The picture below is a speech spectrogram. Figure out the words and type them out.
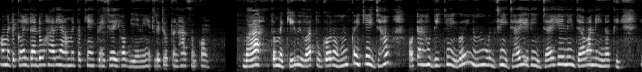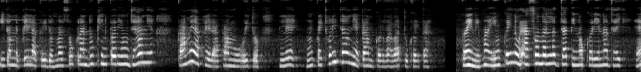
અમે તો ગલઢાંડું હાર્યા અમે તો ક્યાંય કંઈ જઈ હગીએ નહીં, એટલે જો તને હાસું કહું. બા, તમે કેવી વાતો કરો? હું કંઈ ક્યાંય જાઉં? અટાણ સુધી ક્યાંય ગઈ ને હું. જ્યાં જાય નહીં જાય નહીં, જવાની નથી. એ તમને પહેલાં કહી દો મારા છોકરાને દુખીને કરી હું જાઉં ને? કામે આફેડા કામ હોય તો. લે, હું કંઈ થોડી જાઉં ને કામ કરવા, વાતું કરતા? કંઈ નહીં, માં, એવું કંઈ ન હોય. આ સોનલ જ જાતી નોકરીએ ન જાય. હે?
